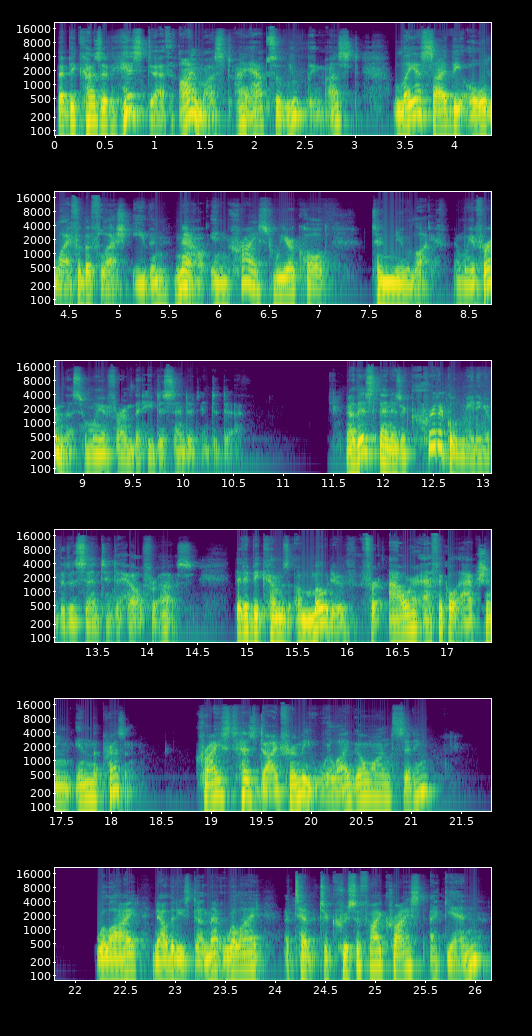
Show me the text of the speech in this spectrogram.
That because of his death, I must, I absolutely must, lay aside the old life of the flesh even now. In Christ, we are called to new life. And we affirm this when we affirm that he descended into death. Now, this then is a critical meaning of the descent into hell for us that it becomes a motive for our ethical action in the present. Christ has died for me. Will I go on sitting? Will I, now that he's done that, will I attempt to crucify Christ again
